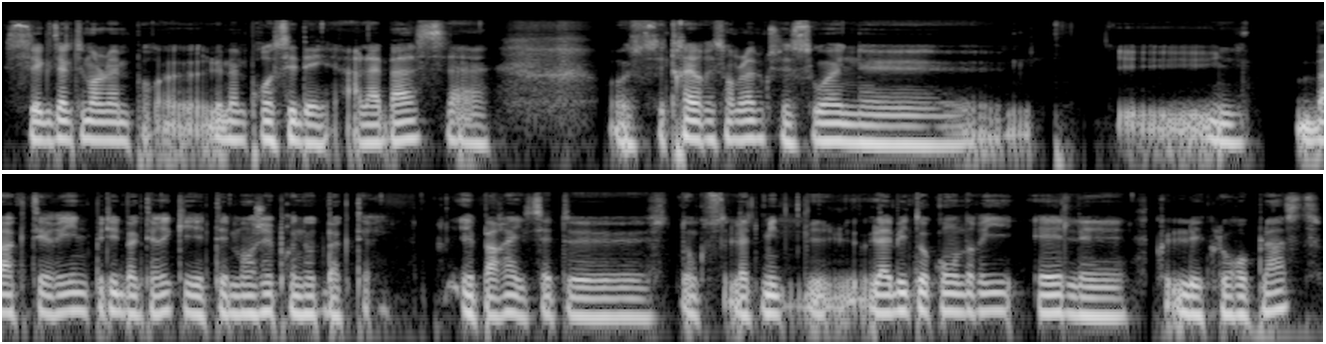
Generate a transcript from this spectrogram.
C'est exactement le même, euh, le même procédé. À la base, oh, c'est très vraisemblable que ce soit une bactérie, une petite bactérie qui été mangée par une autre bactérie. Et pareil, cette, euh, donc la, mitochondrie et les, les chloroplastes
